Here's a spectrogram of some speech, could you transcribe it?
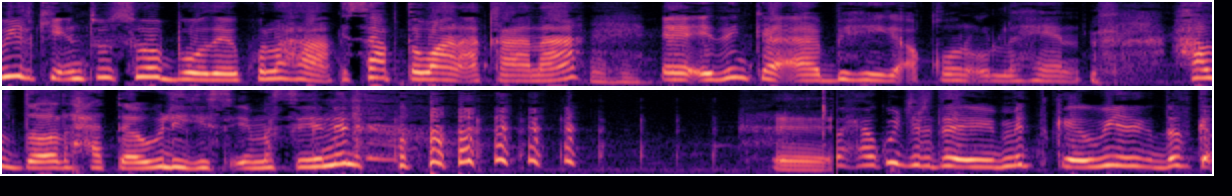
Wiilkii intuu soo booday kulahaa xisaabta waan aqaanaa ee idinka aabahayga aqoon u lahayn. Hal doolar xataa weligiis ima siinin. Waxaa ku jirta midka wiil dadka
